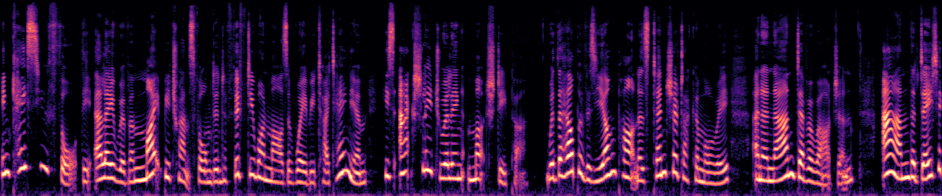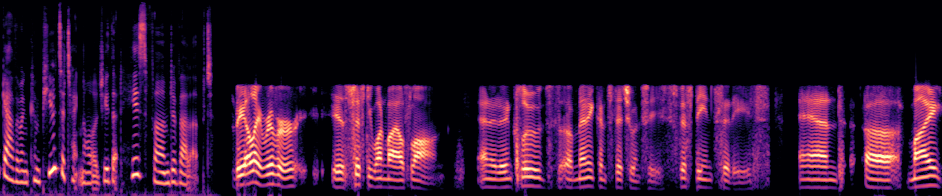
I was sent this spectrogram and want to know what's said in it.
In case you thought the LA River might be transformed into 51 miles of wavy titanium, he's actually drilling much deeper. With the help of his young partners Tensho Takamori and Anand Devarajan, and the data gathering computer technology that his firm developed. The LA River is 51 miles long, and it includes uh, many constituencies, 15 cities. And uh, my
